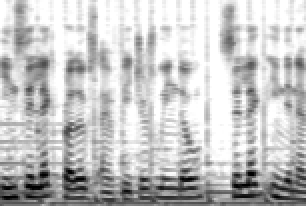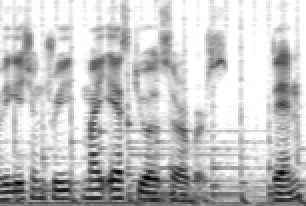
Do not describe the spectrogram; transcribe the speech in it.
In Select Products and Features window, select in the navigation tree MySQL Servers. Then,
